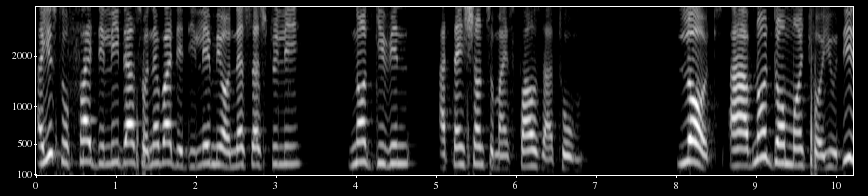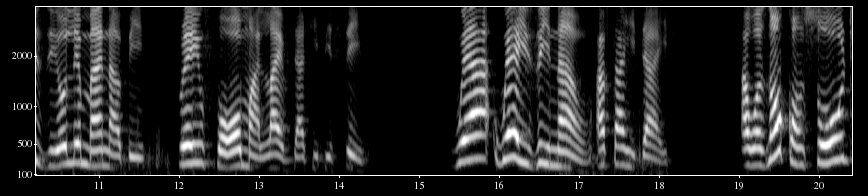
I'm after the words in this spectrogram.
I used to fight the leaders whenever they delay me unnecessarily, not giving attention to my spouse at home. Lord, I have not done much for you. This is the only man I've been praying for all my life that he be saved. Where, where is he now after he died? I was not consoled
